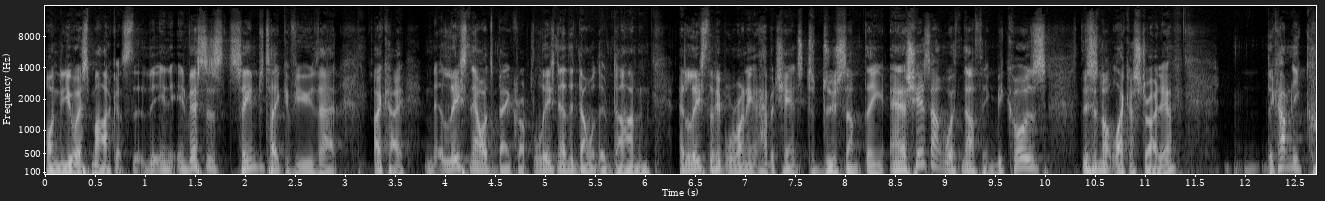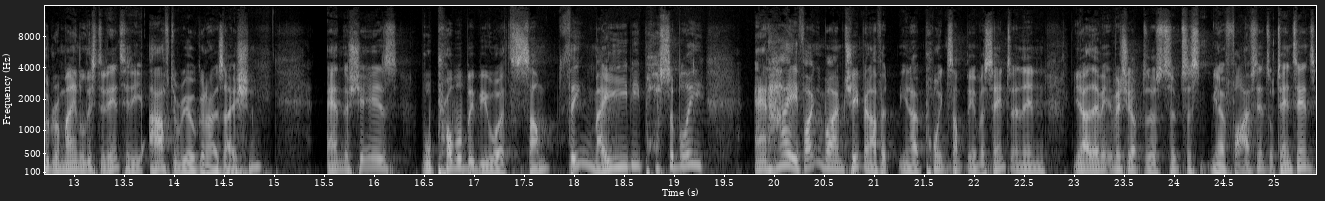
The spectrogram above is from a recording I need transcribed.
on the US markets. The, the investors seem to take a view that, okay, at least now it's bankrupt. At least now they've done what they've done. At least the people running it have a chance to do something. And our shares aren't worth nothing because this is not like Australia. The company could remain a listed entity after reorganization, and the shares will probably be worth something, maybe, possibly. And hey, if I can buy them cheap enough at you know point something of a cent, and then you know they eventually up to, to, to you know five cents or ten cents,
